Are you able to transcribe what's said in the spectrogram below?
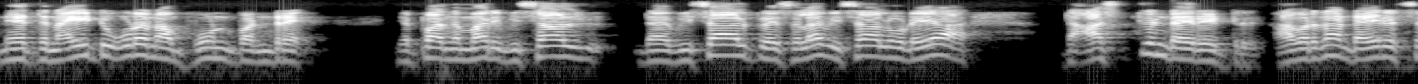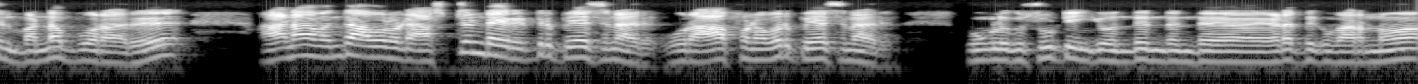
நேற்று நைட்டு கூட நான் ஃபோன் பண்ணுறேன் எப்போ அந்த மாதிரி விஷால் ட- விஷால் பேசலை. விஷாலுடைய அசிஸ்டன்ட் டைரக்டர் அவர் தான் டைரக்ஷன் பண்ண போகிறாரு ஆனால் வந்து அவரோட அசிஸ்டன்ட் டைரக்டர் பேசினார். ஒரு ஆஃப் அன் ஹவர் பேசினார். உங்களுக்கு ஷூட்டிங்க்கு வந்து இந்தந்த இடத்துக்கு வரணும்.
